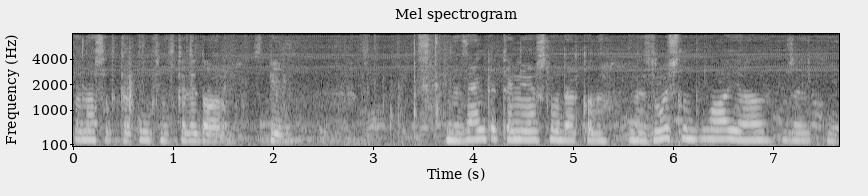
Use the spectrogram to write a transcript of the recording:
Це наша така кухня з коридором спільна. Низенька, звісно, деколи незручно буває, але вже як ні.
